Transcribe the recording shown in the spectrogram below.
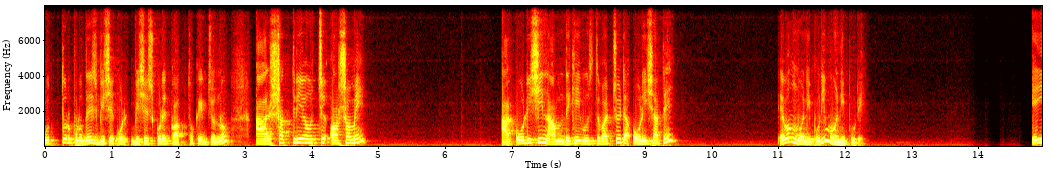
উত্তরপ্রদেশ বিশেষ করে বিশেষ করে কত্থকের জন্য। আর সত্রিয় হচ্ছে অসমে। আর ওড়িশি নাম দেখেই বুঝতে পারছ, এটা ওড়িশাতে এবং মণিপুরি মণিপুরে। এই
